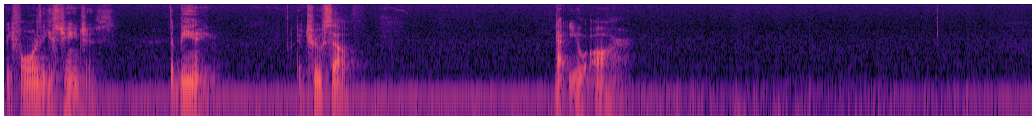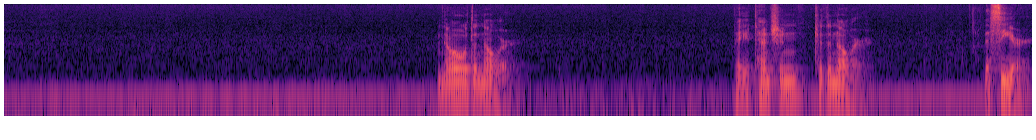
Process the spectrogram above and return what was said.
before these changes, the being, the true self that you are. Know the knower. Pay attention to the knower, the seer,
